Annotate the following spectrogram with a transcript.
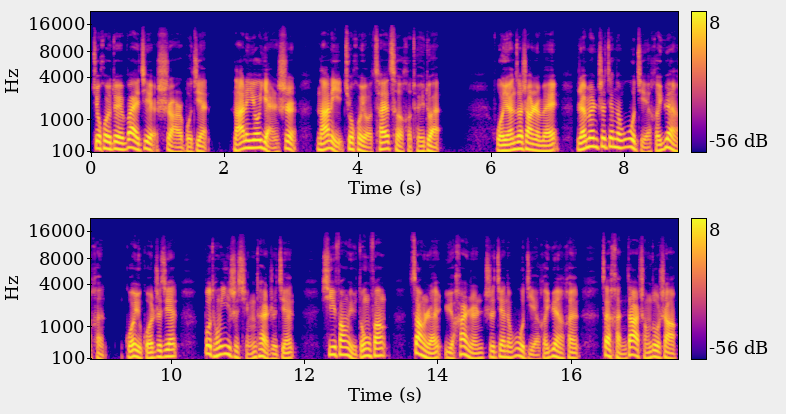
就会对外界视而不见，哪里有掩饰，哪里就会有猜测和推断。我原则上认为，人们之间的误解和怨恨，国与国之间，不同意识形态之间，西方与东方，藏人与汉人之间的误解和怨恨，在很大程度上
